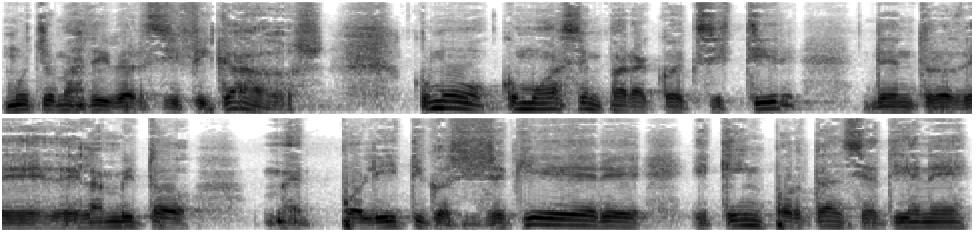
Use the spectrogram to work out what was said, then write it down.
mucho más diversificados. ¿Cómo, cómo hacen para coexistir dentro del ámbito eh, político, si se quiere, y qué importancia tiene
